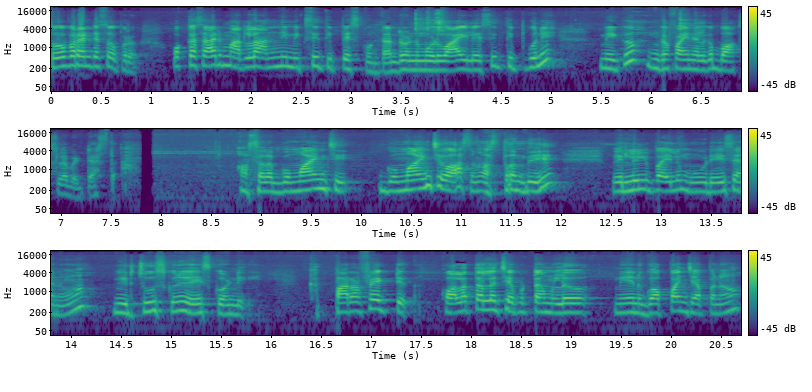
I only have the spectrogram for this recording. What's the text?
సూపర్ అంటే సూపర్. ఒక్కసారి మరలా అన్ని మిక్సీ తిప్పేసుకుంటాను. రెండు మూడు వాయిల్ వేసి తిప్పుకుని మీకు ఇంకా ఫైనల్గా బాక్స్లో పెట్టేస్తా. అసలు గుమ్మాయించి గుమ్మాయించి వాసన వస్తుంది. వెల్లుల్లిపాయలు మూడు వేసాను మీరు చూసుకుని వేసుకోండి. పర్ఫెక్ట్ కొలతల చెప్పటంలో నేను గొప్ప అని చెప్పను.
